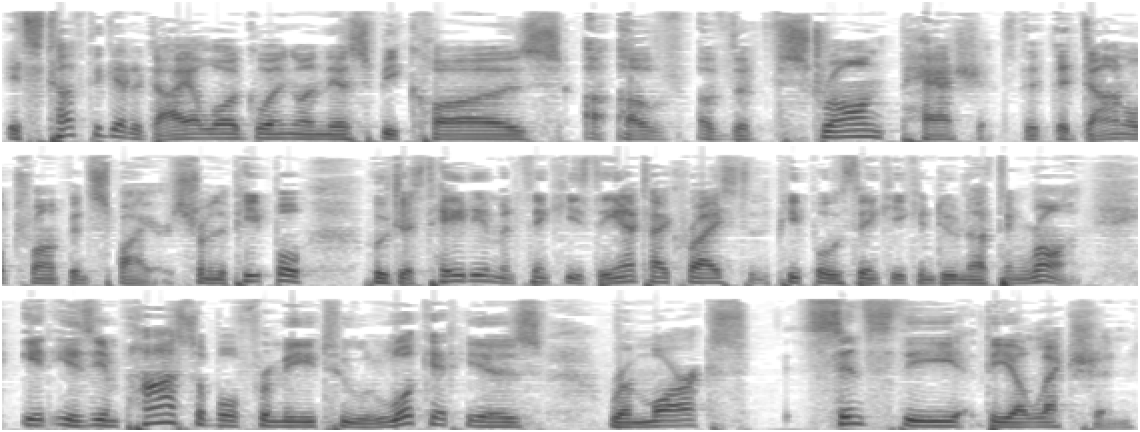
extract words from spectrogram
it's tough to get a dialogue going on this because of of the strong passions that, that Donald Trump inspires, from the people who just hate him and think he's the Antichrist to the people who think he can do nothing wrong. It is impossible for me to look at his remarks since the the election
